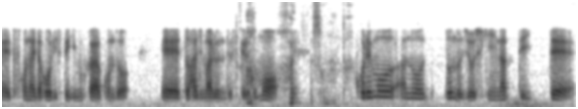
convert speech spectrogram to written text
えーと、この間、法律で義務化が今度、えー、と始まるんですけれども、はい、そうなんだ。これもあのどんどん常識になっていって、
